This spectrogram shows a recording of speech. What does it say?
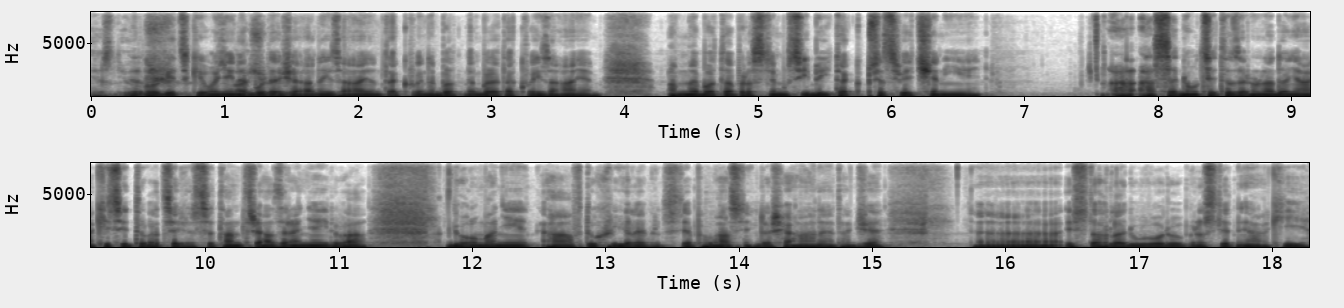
Jasně, logicky oni nebude žádný zájem takový, nebo nebude takový zájem. A nebo to prostě musí být tak přesvědčený a, a sednout si to zrovna do nějaké situace, že se tam třeba zranějí dva golmani a v tu chvíli prostě po vás někdo šáhne. Takže e, i z tohohle důvodu prostě nějaký e,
